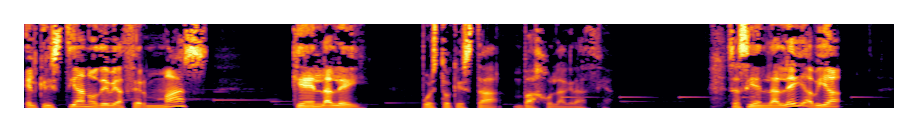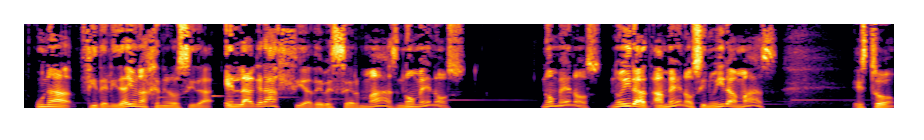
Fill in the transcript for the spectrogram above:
El cristiano debe hacer más que en la ley, puesto que está bajo la gracia. O sea, si en la ley había una fidelidad y una generosidad, en la gracia debe ser más, no menos. No menos, no ir a, menos, sino ir a más. Esto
